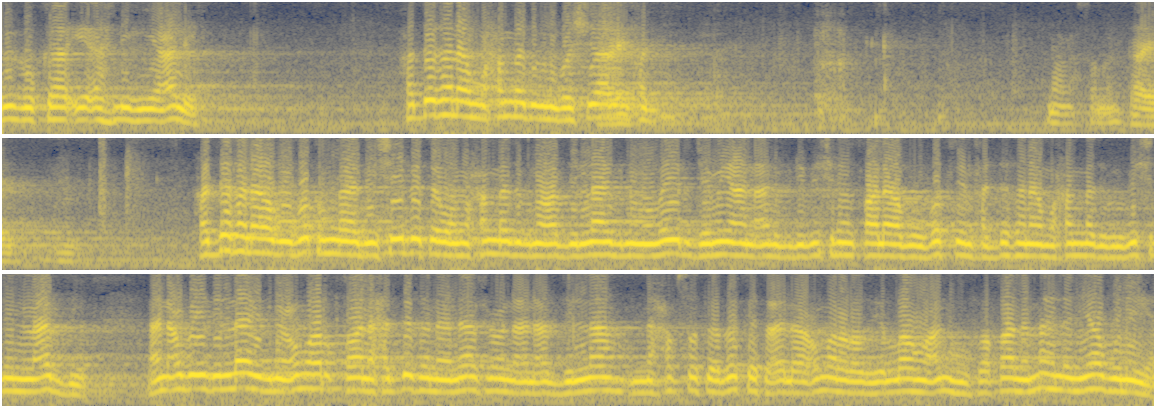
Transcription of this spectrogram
ببكاء أهله عليه حدثنا محمد بن بشار أيوة. حد... نعم أيوة. حدثنا أبو بكر بن أبي شيبة ومحمد بن عبد الله بن نمير جميعا عن ابن بشر. قال أبو بكر حدثنا محمد بن بشر العبدي عن عبيد الله بن عمر قال حدثنا نافع عن عبد الله أن حفصة بكت على عمر رضي الله عنه فقال مهلا يا بني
